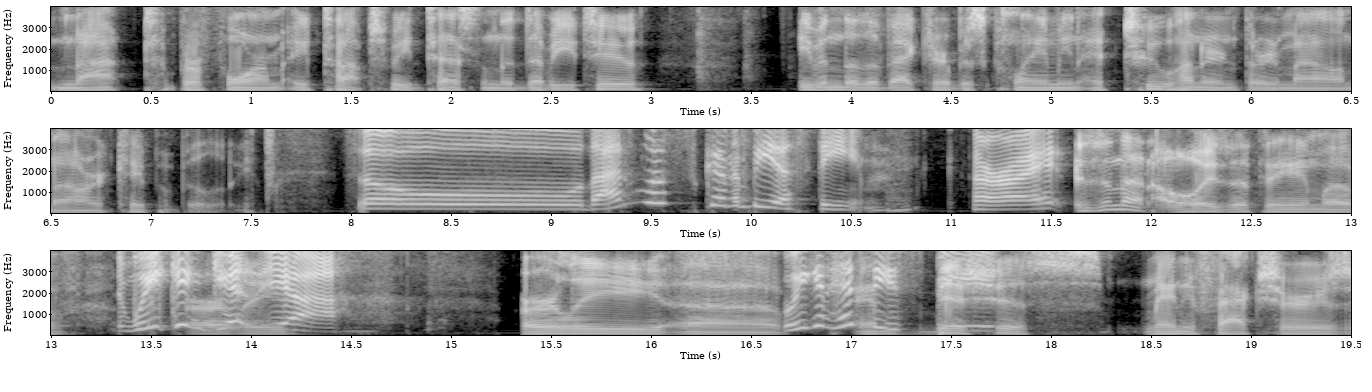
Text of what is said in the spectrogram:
not to perform a top speed test on the W2, even though the Vector was claiming a 230 mile an hour capability. So that was going to be a theme. All right. Isn't that always a theme of We can get, Early. yeah. Early uh We can hit these speeds. ambitious manufacturers,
